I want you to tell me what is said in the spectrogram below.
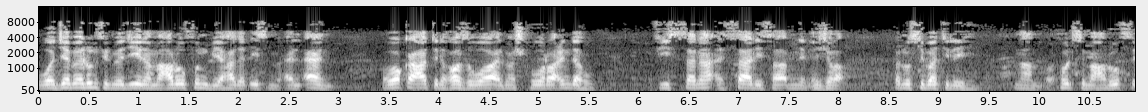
هو جبل في المدينة معروف بهذا الاسم الآن ووقعت الغزوة المشهورة عنده في السنة الثالثة من الهجرة فنصبت إليه. نعم أحد c'est معروف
